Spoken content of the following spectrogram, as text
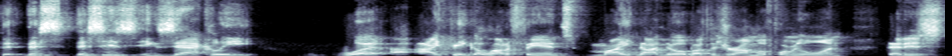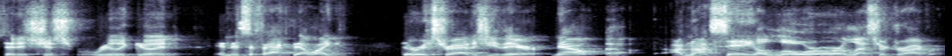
th- this this is exactly what I think a lot of fans might not know about the drama of Formula One. That is that is just really good, and it's the fact that like there is strategy there. Now, uh, I'm not saying a lower or a lesser driver.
